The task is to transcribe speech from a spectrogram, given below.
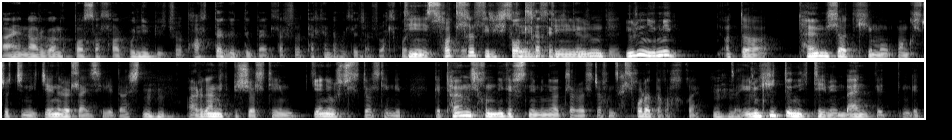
а энэ органик бус болохоор хүний бие шууд тортой гэдэг байдлаар шууд тархинд хүлээж авч болохгүй. Тийм судлал хэрэгтэй. Судлал хэрэгтэй. Ер нь ер нь юмыг одоо таймлоод гэх юм уу монголчууд чинь нэг generalize хийгээд байгаа шүү дээ. Органик биш бол тийм гений өөрчлөлт бол тийм ингээд ингээд таймлах нь нэг ёсны миний бодлоор бол жоохон залхуураад байгаа байхгүй. За ерөнхийдөө нэг тийм юм байна гэд ингээд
